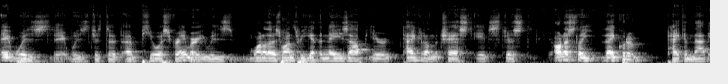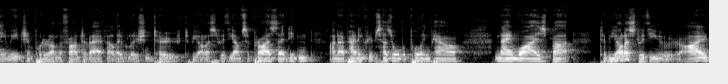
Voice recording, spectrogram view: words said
It was it was just a, a, pure screamer. He was one of those ones where you get the knees up, you take it on the chest. It's just honestly, they could have taken that image and put it on the front of AFL Evolution 2, to be honest with you. I'm surprised they didn't. I know Paddy Cripps has all the pulling power name wise, but to be honest with you, I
